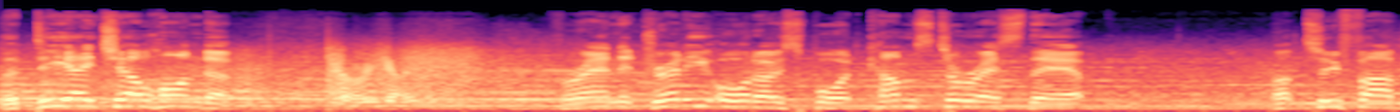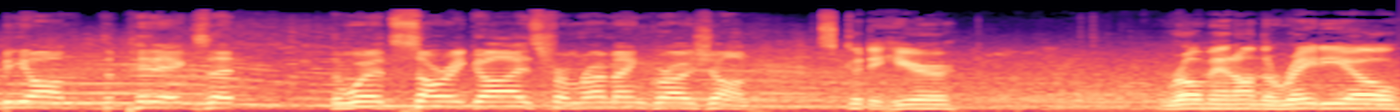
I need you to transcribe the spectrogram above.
The DHL Honda Sorry, guys. for Andretti Autosport comes to rest there. Not too far beyond the pit exit. The word sorry guys from Romain Grosjean. It's good to hear. Romain on the radio.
